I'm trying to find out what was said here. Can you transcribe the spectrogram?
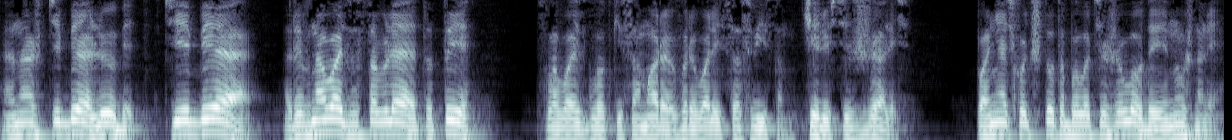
она ж тебя любит! Тебя! Ревновать заставляет, а ты...» Слова из глотки Самары вырывались со свистом, челюсти сжались. Понять хоть что-то было тяжело, да и нужно ли.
